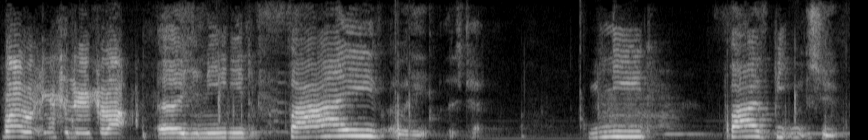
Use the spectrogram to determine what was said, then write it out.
Well, what do you have to do for that? Uh, you need five. Oh wait, let's check. You need five beetroot soup.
